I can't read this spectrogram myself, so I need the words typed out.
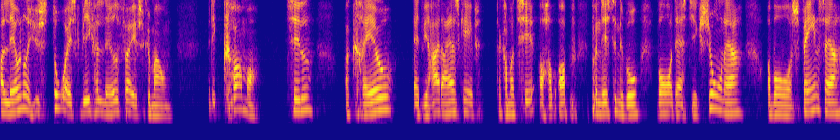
og lave noget historisk, vi ikke har lavet før i FC København. Men det kommer til at kræve, at vi har et ejerskab, der kommer til at hoppe op på næste niveau, hvor deres direktion er, og hvor vores fans er,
